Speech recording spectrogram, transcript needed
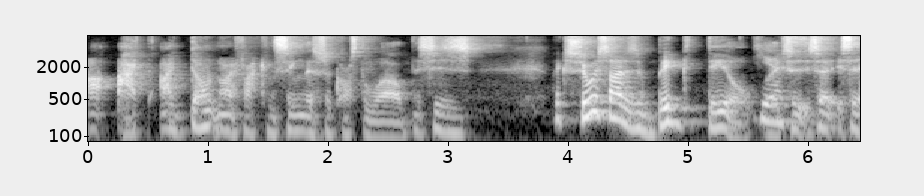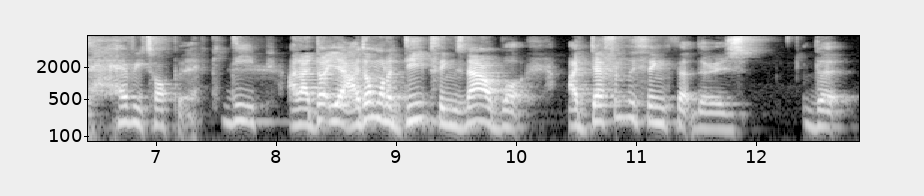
I, I, I don't know if I can sing this across the world. This is like suicide is a big deal. Like, Yes. it's, a, it's a heavy topic. Deep. And I don't, yeah, I don't want to deep things now, but I definitely think that there is that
